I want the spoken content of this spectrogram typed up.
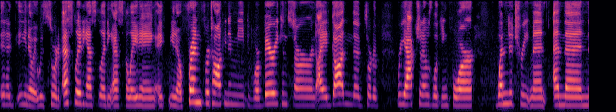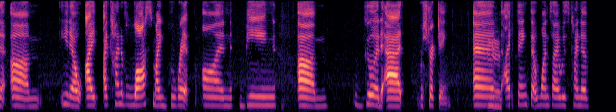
it you know it was sort of escalating escalating escalating. It, you know friends were talking to me. People were very concerned. I had gotten the sort of reaction i was looking for went into treatment and then um you know i i kind of lost my grip on being um good at restricting. And i think that once i was kind of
